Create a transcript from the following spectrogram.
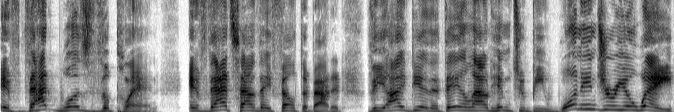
If that was the plan, if that's how they felt about it, the idea that they allowed him to be one injury away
